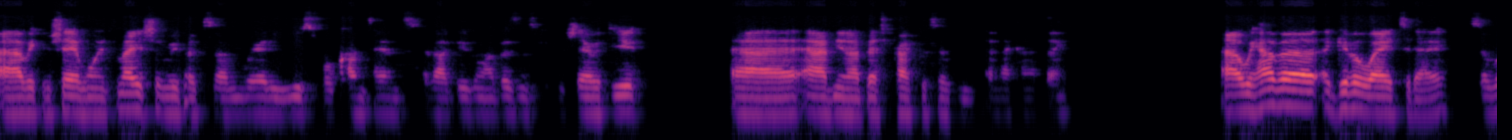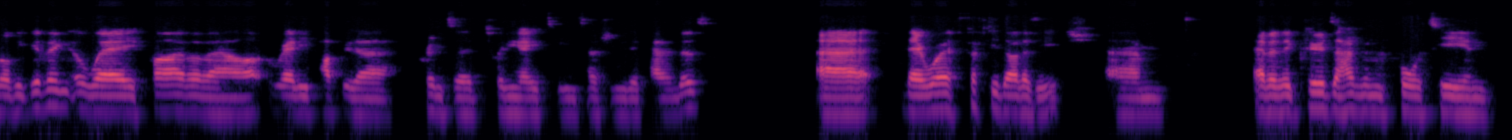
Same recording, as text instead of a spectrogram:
Uh, we can share more information. We've got some really useful content about Google My Business we can share with you, uh, and you know best practices and, and that kind of thing. Uh, we have a, a, giveaway today, so we'll be giving away five of our really popular printed 2018 social media calendars. Uh, they're worth $50 each, um, and it includes 114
